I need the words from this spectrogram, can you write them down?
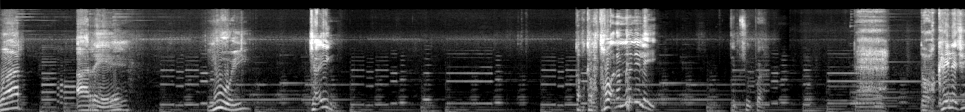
What are you doing กับกระทอน้ำนั่นนี่เลยติบซูปะด้อโอเคยเลยชิ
